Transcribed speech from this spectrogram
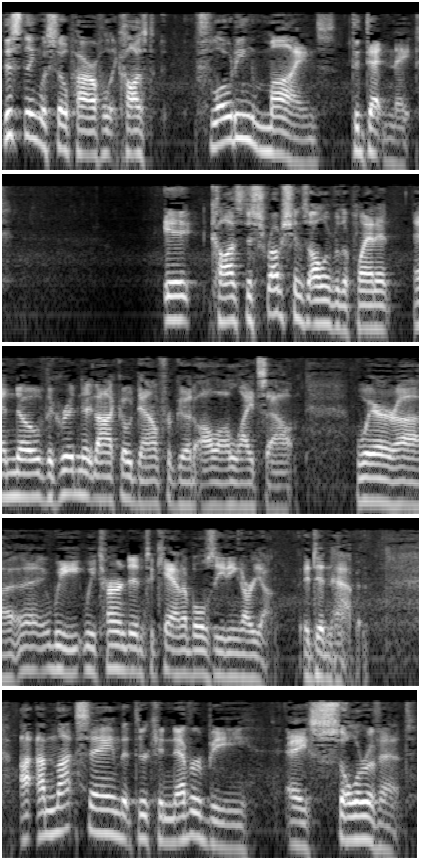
this thing was so powerful it caused floating mines to detonate. It caused disruptions all over the planet and no, the grid did not go down for good, all, all lights out, where uh, we, we turned into cannibals eating our young. It didn't happen. I, I'm not saying that there can never be a solar event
